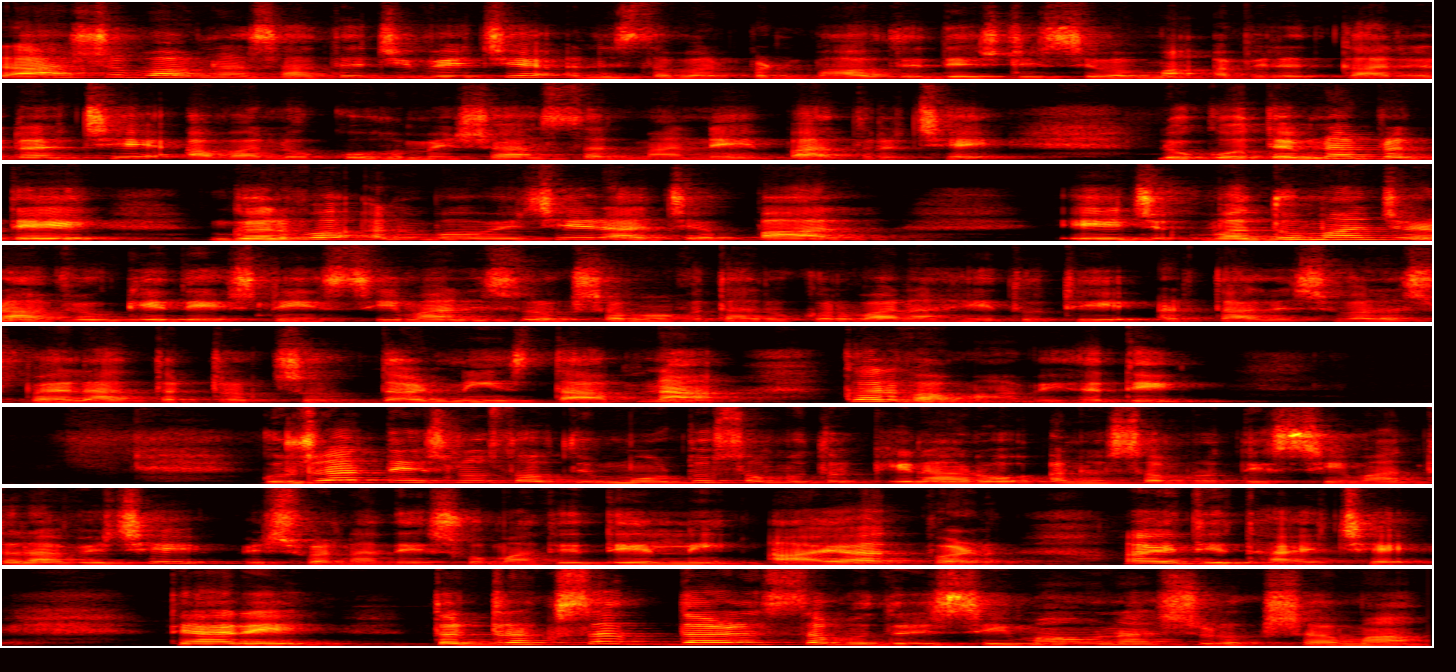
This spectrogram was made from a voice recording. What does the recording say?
રાષ્ટ્રભાવના સાથે જીવે છે અને સમર્પણ ભાવથી દેશની સેવામાં અવિરત કાર્યરત છે. આવા લોકો હંમેશા સન્માનને પાત્ર છે. લોકો તેમના પ્રત્યે ગર્વ અનુભવે છે. રાજ્યપાલ એ જ વધુમાં જણાવ્યું કે દેશની સીમાની સુરક્ષામાં વધારો કરવાના હેતુથી અડતાલીસ વર્ષ પહેલા તટરક્ષક દળની સ્થાપના કરવામાં આવી હતી. ગુજરાત દેશનો સૌથી મોટો સમુદ્ર કિનારો અને સમૃદ્ધિ સીમા ધરાવે છે. વિશ્વના દેશોમાંથી તેલની આયાત પણ અહીંથી થાય છે. ત્યારે તટરક્ષક દળ સમુદ્રી સીમાઓના સુરક્ષામાં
